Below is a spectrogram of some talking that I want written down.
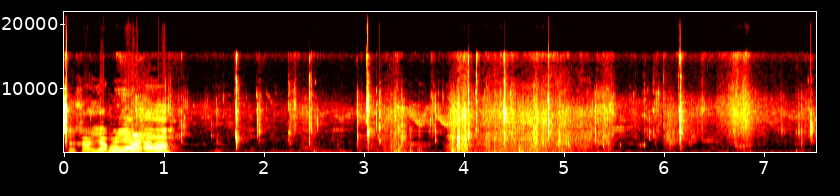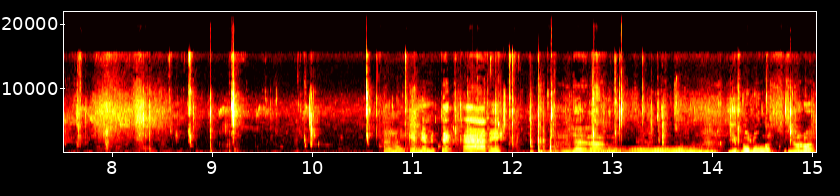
ใส่ขายย่ำมาย่ำนะแล้วมันกินเนี่ยมันจะขาดิ ใหญ่ล่างเลยยิบบโรดโยนโลด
